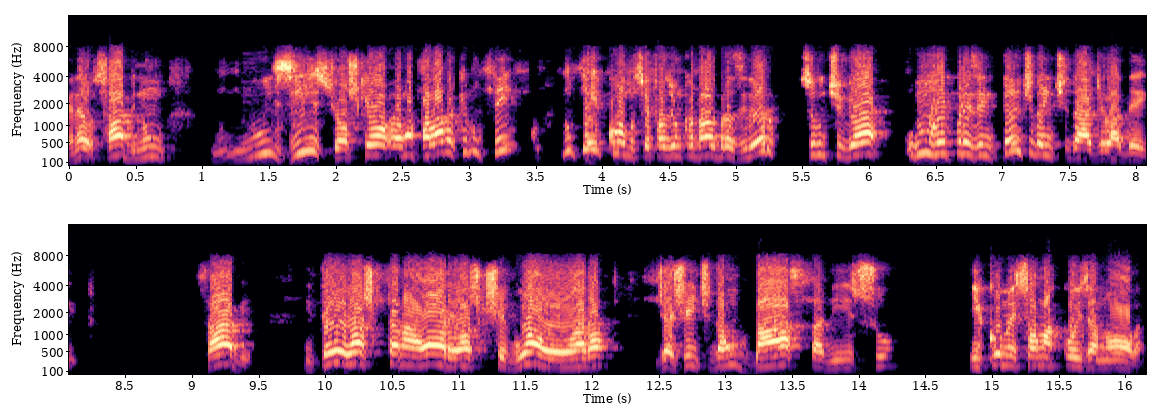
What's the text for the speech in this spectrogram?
Entendeu? Sabe? Não, não existe. Eu acho que é, é uma palavra que não tem, não tem como você fazer um campeonato brasileiro se não tiver um representante da entidade lá dentro. Sabe? Então eu acho que está na hora, eu acho que chegou a hora de a gente dar um basta nisso e começar uma coisa nova.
